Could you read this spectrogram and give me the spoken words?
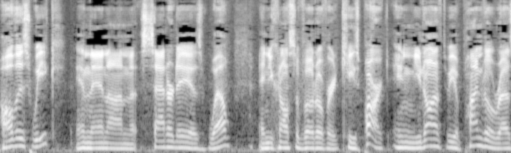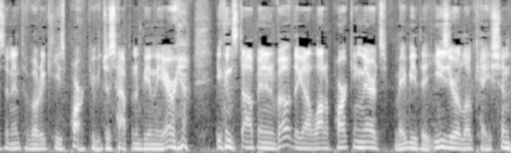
all this week and then on Saturday as well. And you can also vote over at Kees Park. And you don't have to be a Pineville resident to vote at Kees Park. If you just happen to be in the area, you can stop in and vote. They got a lot of parking there. It's maybe the easier location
